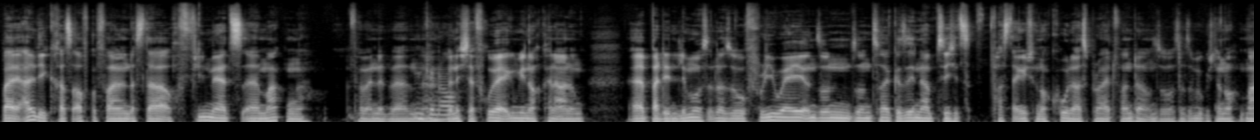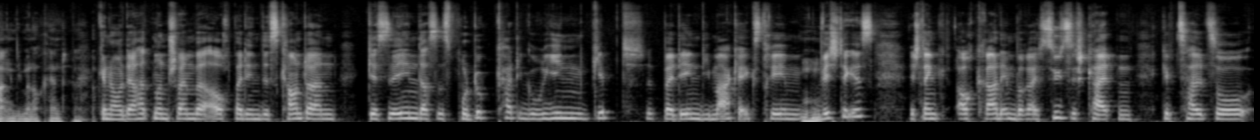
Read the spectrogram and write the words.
bei Aldi krass aufgefallen, dass da auch viel mehr jetzt äh, Marken verwendet werden. Ne? Genau. Wenn ich da früher irgendwie noch, keine Ahnung, äh, bei den Limos oder so Freeway und so ein, so ein Zeug gesehen habe, sehe ich jetzt fast eigentlich nur noch Cola, Sprite, Fanta und sowas. Also wirklich nur noch Marken, die man auch kennt. Ja. Genau, da hat man scheinbar auch bei den Discountern gesehen, dass es Produktkategorien gibt, bei denen die Marke extrem Mhm. wichtig ist. Ich denke, auch gerade im Bereich Süßigkeiten gibt es halt so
